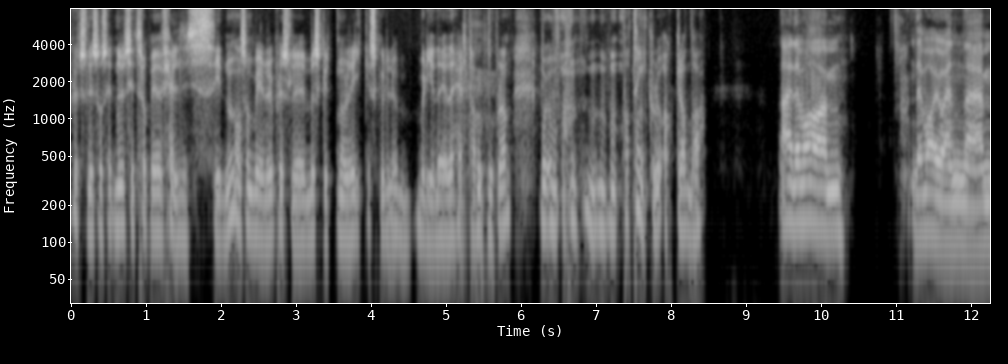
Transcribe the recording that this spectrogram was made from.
plutselig så sitter du sitter oppe i fjellsiden, og så blir dere plutselig beskutt når dere ikke skulle bli det i det hele tatt. Hvordan, hva tenker du akkurat da? Nei, det var, um, det var jo en, um,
